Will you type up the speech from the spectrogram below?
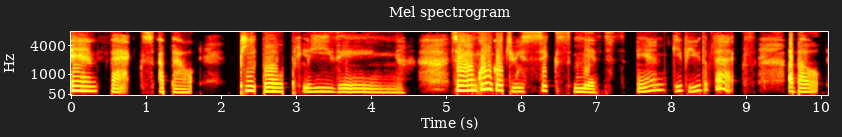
and facts about people pleasing. So, I'm going to go through six myths and give you the facts about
